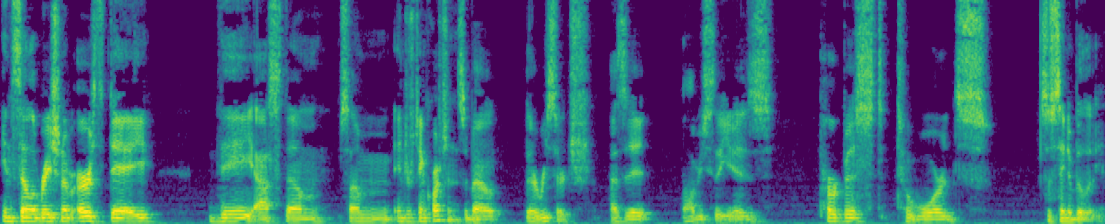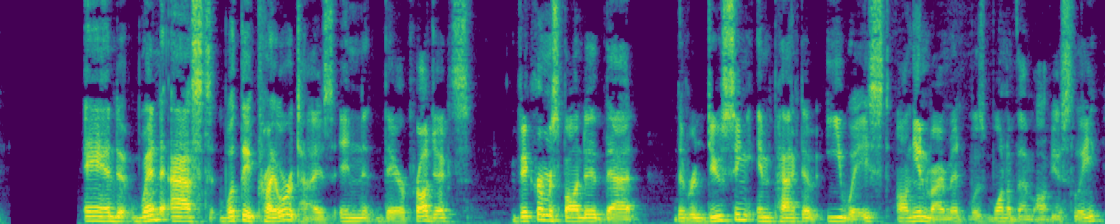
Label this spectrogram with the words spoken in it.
in celebration of Earth Day, they asked them some interesting questions about their research as it obviously is purposed towards sustainability. And when asked what they prioritize in their projects, Vikram responded that the reducing impact of e waste on the environment was one of them, obviously,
